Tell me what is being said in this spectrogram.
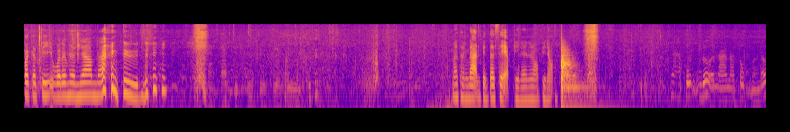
ปกติบ่ได้แม่นยามนางตื่น มาทางด้านเป็นตาแสบพี่น้องเนาะพี่น้อง งาปุ่งเด้อนานาตุ่มน่ะเด้อ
